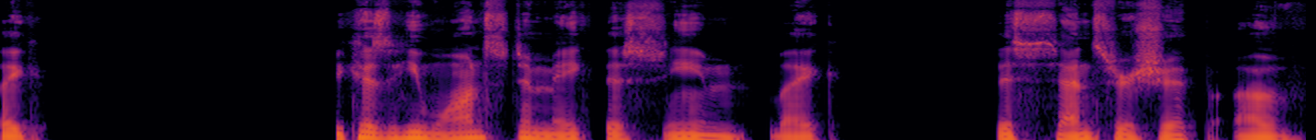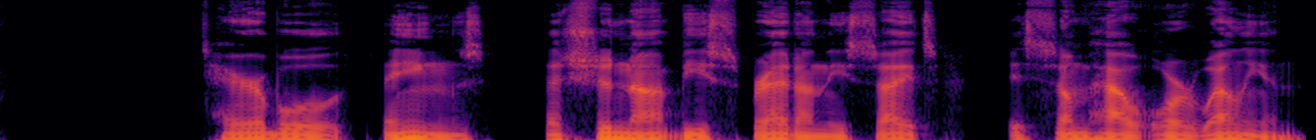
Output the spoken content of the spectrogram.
Like, because he wants to make this seem like this censorship of terrible things that should not be spread on these sites is somehow Orwellian.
